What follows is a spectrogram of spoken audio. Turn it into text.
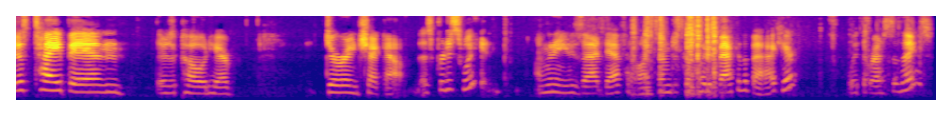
Just type in, there's a code here, during checkout. That's pretty sweet. I'm going to use that definitely. So I'm just going to put it back in the bag here with the rest of the things.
